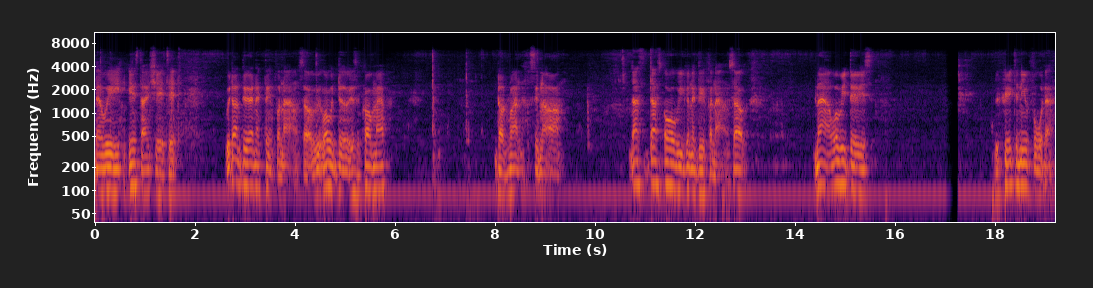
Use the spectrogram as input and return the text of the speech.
that we instantiate it. We don't do anything for now. So we, what we do is we call map dot run SignalR that's that's all we're gonna do for now. So now what we do is we create a new folder.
